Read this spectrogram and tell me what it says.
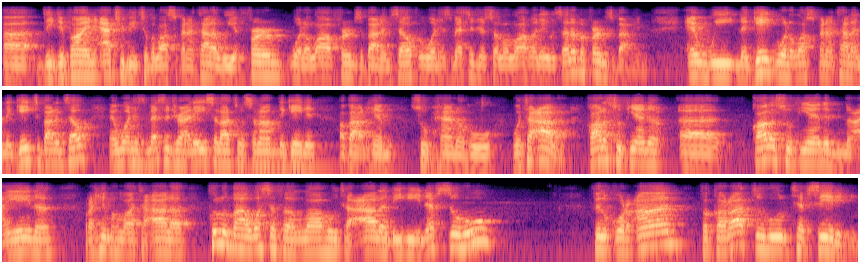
uh, the divine attributes of Allah subhanahu wa ta'ala. We affirm what Allah affirms about himself and what his messenger sallallahu alayhi wa sallam affirms about him. And we negate what Allah subhanahu wa ta'ala negates about himself and what his messenger alayhi salatu wasalam negated about him subhanahu wa ta'ala. قال سفيان قال سفيان بن عيينة رحمه الله تعالى كل ما وصف الله تعالى به نفسه في القرآن فقرأته تفسيره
